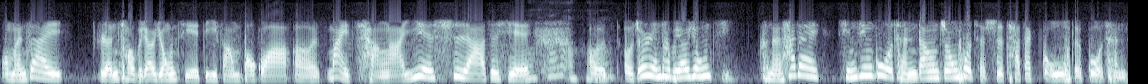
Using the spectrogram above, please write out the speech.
我们在人潮比较拥挤的地方，包括呃卖场啊、夜市啊这些，呃，我觉得人潮比较拥挤。可能他在行进过程当中，或者是他在购物的过程，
